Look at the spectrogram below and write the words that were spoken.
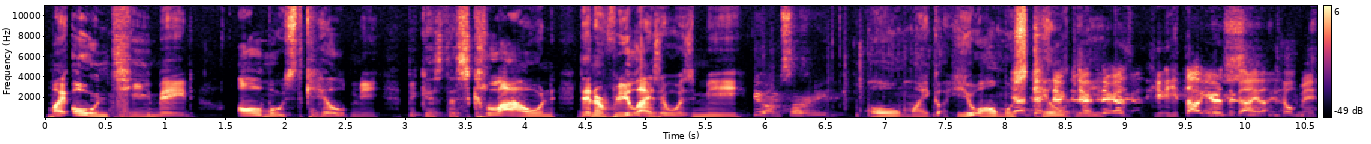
my own teammate almost killed me because this clown didn't realize it was me. You, I'm sorry. Oh my god, you Yeah, almost there- killed there- me. there's- he, he thought you were the guy that killed me.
